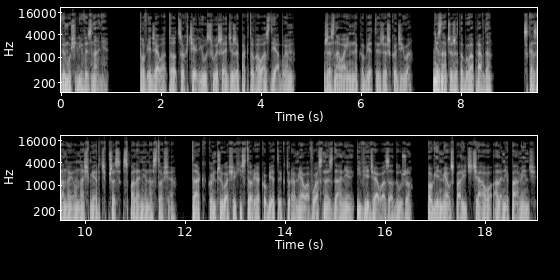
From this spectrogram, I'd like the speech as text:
wymusili wyznanie. Powiedziała to, co chcieli usłyszeć, że paktowała z diabłem, że znała inne kobiety, że szkodziła. Nie znaczy, że to była prawda. Skazano ją na śmierć przez spalenie na stosie. Tak kończyła się historia kobiety, która miała własne zdanie i wiedziała za dużo. Ogień miał spalić ciało, ale nie pamięć.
